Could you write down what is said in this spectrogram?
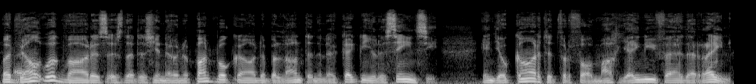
Wat wel ook waar is is dat as jy nou in 'n padbokkade beland en hulle kyk na jou lisensie en jou kaart het verval, mag jy nie verder ry nie.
